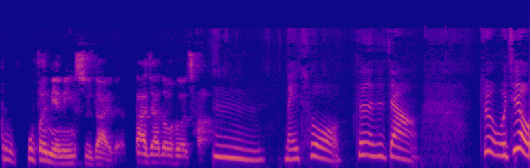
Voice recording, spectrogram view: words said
不不分年龄世代的，大家都喝茶。嗯，没错，真的是这样。就我记得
